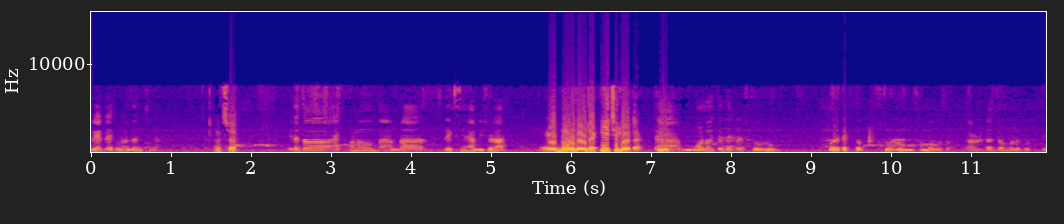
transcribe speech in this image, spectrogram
রেট এখনও জানছি না। আচ্ছা। এটা তো এখনও আমরা দেখছি না বিষয়টা। এই মূলত এটা কি ছিল এটা? এটা মনে হইতেছে একটা স্টোর রুম পরিত্যক্ত স্টোররুম সম্ভবত কারণ এটা জঙ্গলে ভর্তি।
